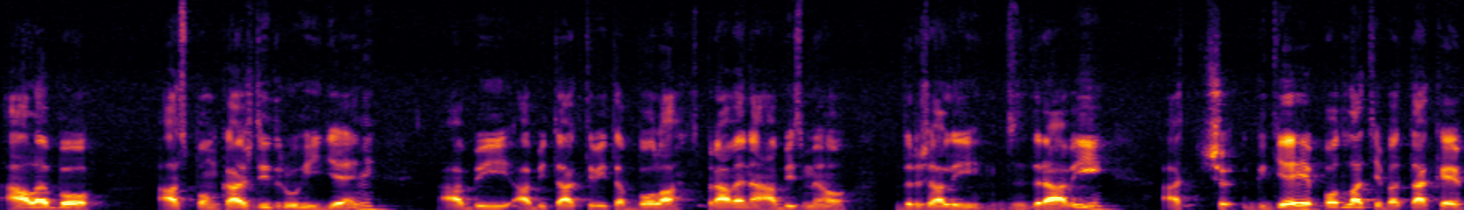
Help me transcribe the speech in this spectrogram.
alebo aspoň každý druhý deň, aby, aby tá aktivita bola spravená, aby sme ho držali v zdraví. A čo, kde je podľa teba také,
